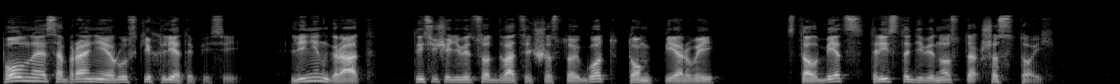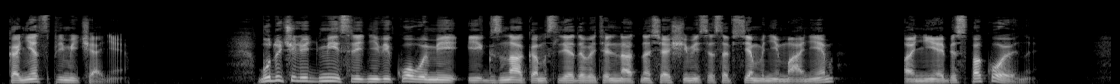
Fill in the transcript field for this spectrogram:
Полное собрание русских летописей. Ленинград, 1926 год, том 1, Столбец 396. Конец примечания. Будучи людьми средневековыми и к знакам, следовательно, относящимися со всем вниманием, они обеспокоены.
